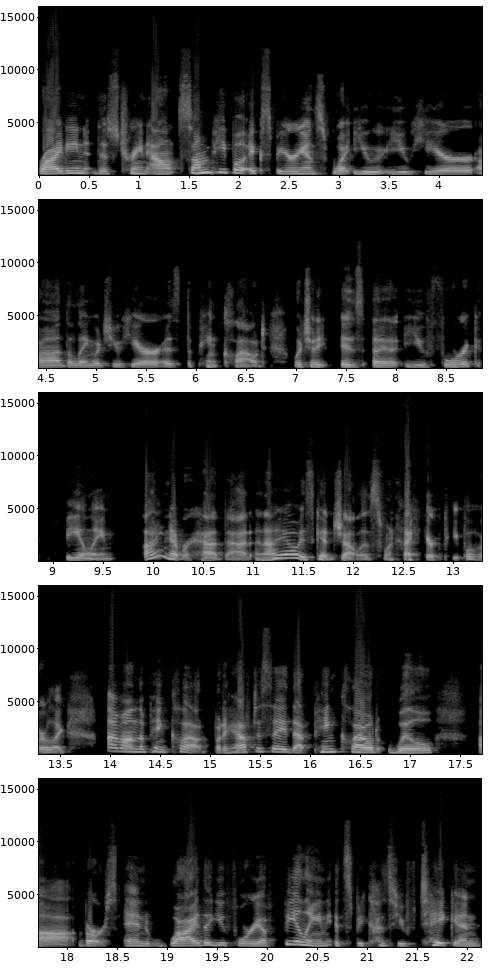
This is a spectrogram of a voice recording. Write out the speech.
riding this train out. Some people experience what you you hear, uh, the language you hear is the pink cloud, which is a euphoric feeling. I never had that. And I always get jealous when I hear people who are like, I'm on the pink cloud. But I have to say that pink cloud will uh, burst. And why the euphoria feeling? It's because you've taken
